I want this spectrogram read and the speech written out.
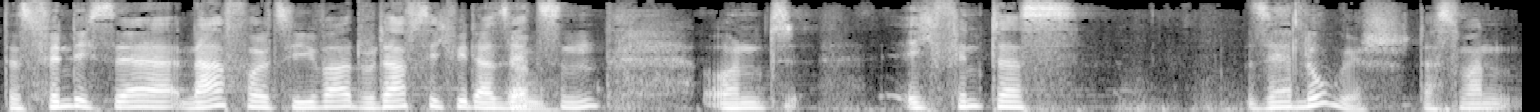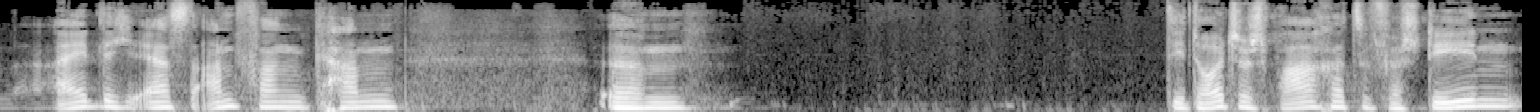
Das finde ich sehr nachvollziehbar. Du darfst dich wieder setzen. Und ich finde das sehr logisch, dass man eigentlich erst anfangen kann, ähm, die deutsche Sprache zu verstehen,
